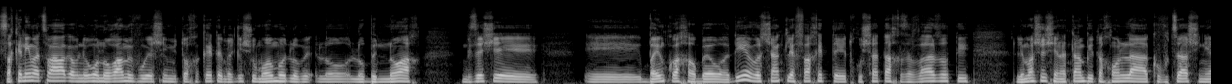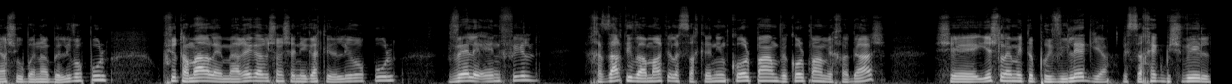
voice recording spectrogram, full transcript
השחקנים עצמם אגב נראו נורא מבוישים מתוך הקטע, הם הרגישו מאוד מאוד לא, לא, לא בנוח מזה שבאים כל כך הרבה אוהדים, אבל שנקלי הפך את אה, תחושת האכזבה הזאת למשהו שנתן ביטחון לקבוצה השנייה שהוא בנה בליברפול. הוא פשוט אמר להם, מהרגע הראשון שאני הגעתי לליברפול ולאנפילד, חזרתי ואמרתי לשחקנים כל פעם וכל פעם מחדש, שיש להם את הפריבילגיה לשחק בשביל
